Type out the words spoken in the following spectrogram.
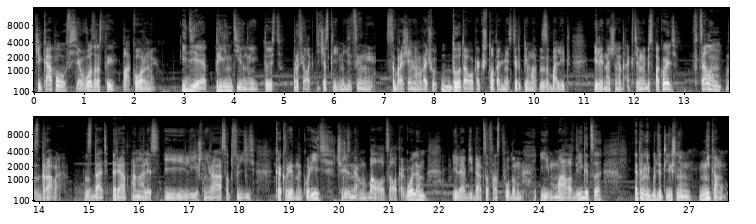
«Чикапу все возрасты покорны». Идея превентивной, то есть профилактической медицины с обращением к врачу до того, как что-то нестерпимо заболит или начнет активно беспокоить, в целом здравая. Сдать ряд анализ и лишний раз обсудить, как вредно курить, чрезмерно баловаться алкоголем или объедаться фастфудом и мало двигаться, это не будет лишним никому.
